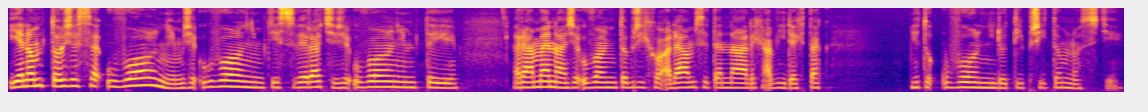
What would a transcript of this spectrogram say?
jenom to, že se uvolním, že uvolním ty svěrače, že uvolním ty ramena, že uvolním to břicho a dám si ten nádech a výdech, tak mě to uvolní do té přítomnosti.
